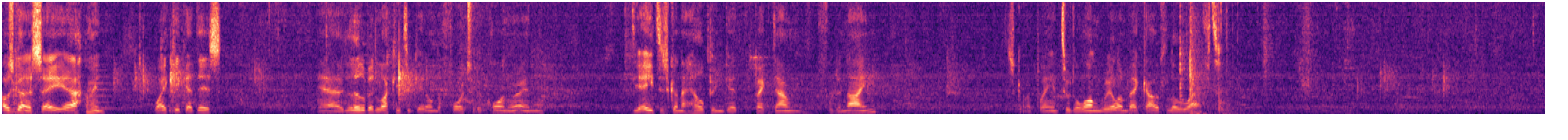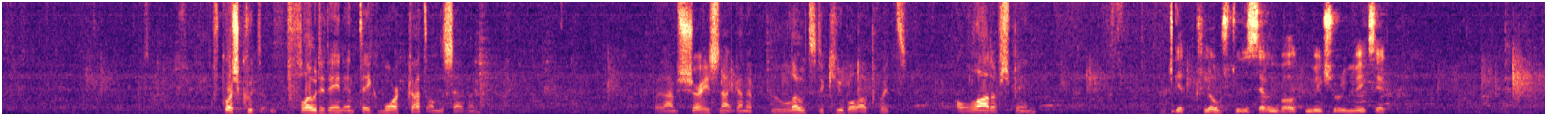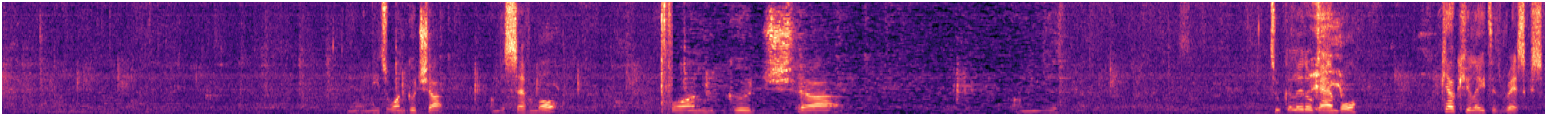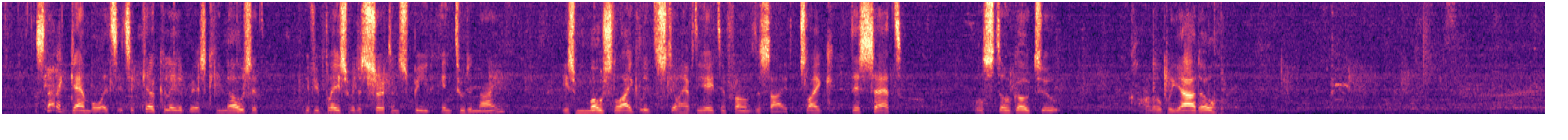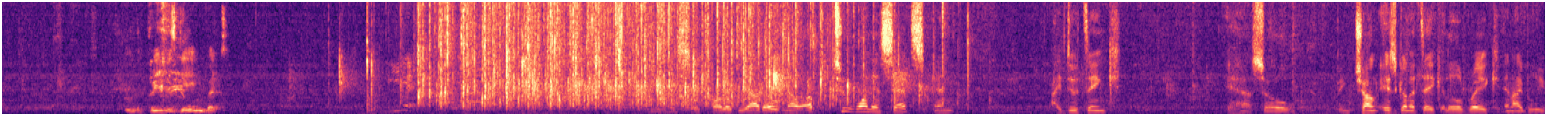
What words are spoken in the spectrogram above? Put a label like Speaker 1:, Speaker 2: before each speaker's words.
Speaker 1: I was gonna say, yeah. I mean, why kick at this? Yeah, a little bit lucky to get on the four to the corner, and the eight is gonna help him get back down for the nine. He's gonna play into the long rail and back out, low left. Of course, could float it in and take more cut on the seven. But I'm sure he's not gonna load the cue ball up with a lot of spin.
Speaker 2: Get close to the seven ball to make sure he makes it.
Speaker 1: Yeah, he needs one good shot on the seven ball. One good shot. Took a little gamble. Calculated risks. It's not a gamble, it's it's a calculated risk. He knows that if he plays with a certain speed into the nine, he's most likely to still have the eight in front of the side. It's like this set will still go to Carlo Biado.
Speaker 2: on the previous game, but
Speaker 1: Carlo Biado now up 2-1 in sets and I do think yeah so Ping Chang is gonna take a little break and I believe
